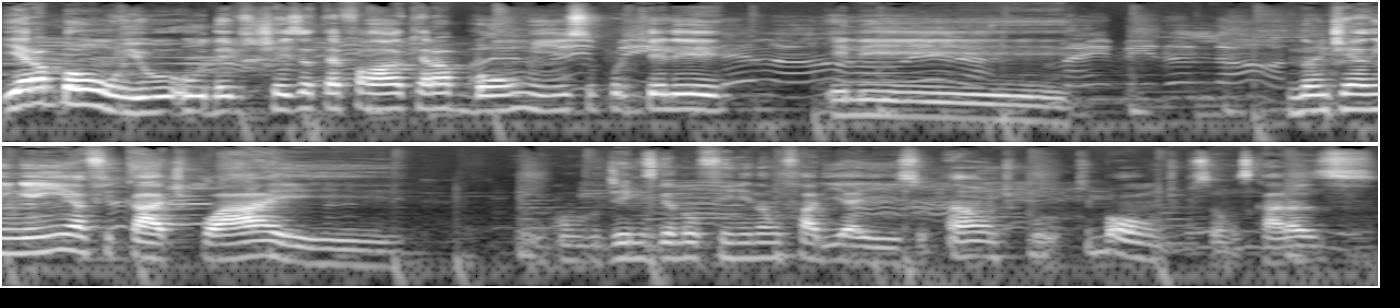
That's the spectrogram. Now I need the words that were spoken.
E era bom, e o, o David Chase até falava que era bom isso, porque ele. Ele. Não tinha ninguém a ficar, tipo, ai. O James Gandolfini não faria isso. Não, tipo, que bom, tipo, são os caras.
